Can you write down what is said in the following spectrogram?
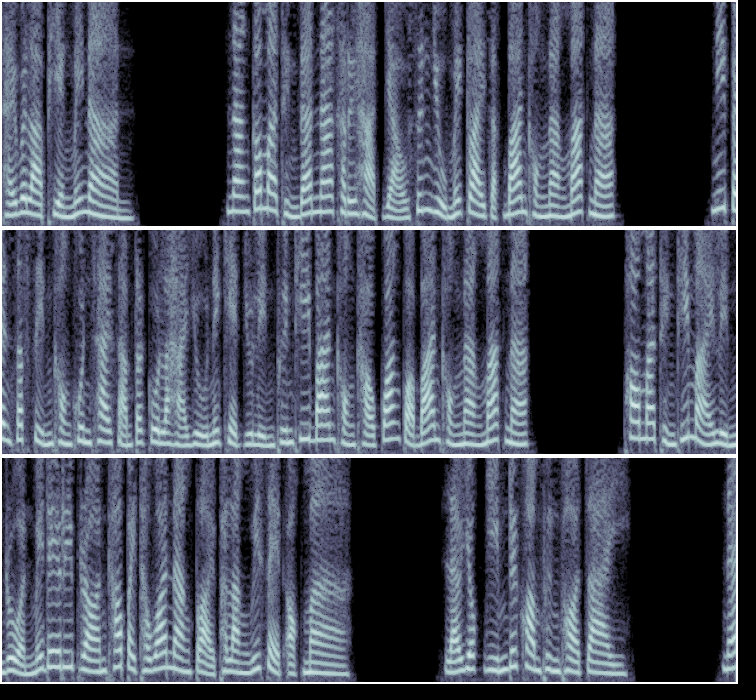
ใช้เวลาเพียงไม่นาน นางก็มาถึงด้านหน้าคฤหาสน์เหยาซึ่งอยู่ไม่ไกลจากบ้านของนางมากนัก นี่เป็นทรัพย์สินของคุณชายสามตระกูลละหาอยู่ในเขตยูหลินพื้นที่บ้านของเขากว้างกว่าบ้านของนางมากนัก พอมาถึงที่หมายหลินร่วนไม่ได้รีบร้อนเข้าไปทว่านางปล่อยพลังวิเศษออกมา แล้วยกยิ้มด้วยความพึงพอใจ แน่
